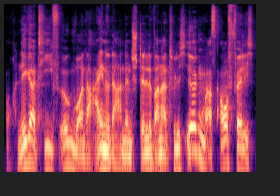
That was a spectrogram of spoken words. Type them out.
auch negativ. Irgendwo an der einen oder anderen Stelle war natürlich irgendwas auffällig.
